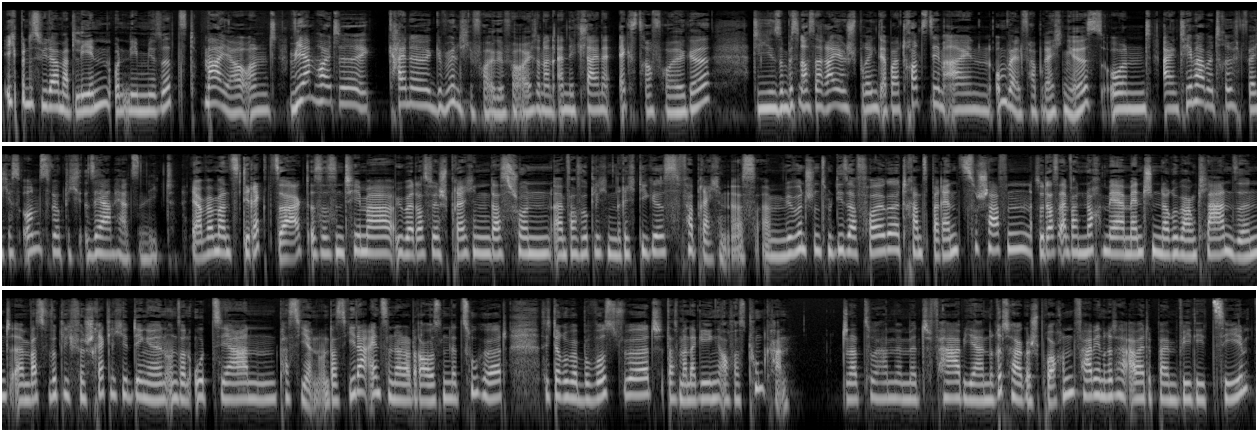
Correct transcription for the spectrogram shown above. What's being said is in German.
Ich bin es wieder, Madeleine, und neben mir sitzt Maja. Und wir haben heute keine gewöhnliche Folge für euch, sondern eine kleine Extra-Folge, die so ein bisschen aus der Reihe springt, aber trotzdem ein Umweltverbrechen ist und ein Thema betrifft, welches uns wirklich sehr am Herzen liegt. Ja, wenn man es direkt sagt, ist es ein Thema, über das wir sprechen, das schon einfach wirklich ein richtiges Verbrechen ist. Ähm, wir wünschen uns mit dieser Folge Transparenz zu schaffen, sodass einfach noch mehr Menschen darüber im Klaren sind, ähm, was wirklich für schreckliche Dinge in unseren Ozeanen passieren und dass jeder Einzelne da draußen, der zuhört, sich darüber bewusst wird, dass man dagegen auch was tun kann. Dazu haben wir mit Fabian Ritter gesprochen. Fabian Ritter arbeitet beim WDC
